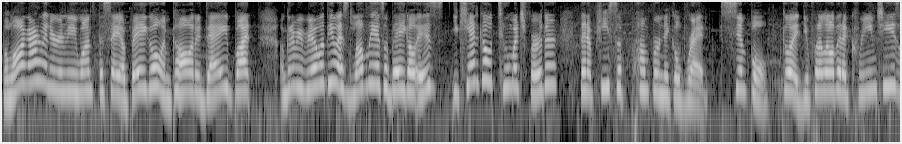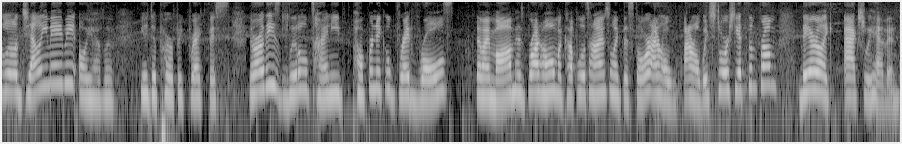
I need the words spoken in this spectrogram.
the Long Islander in me wants to say a bagel and call it a day, but I'm gonna be real with you, as lovely as a bagel is, you can't go too much further than a piece of pumpernickel bread. Simple, good. You put a little bit of cream cheese, a little jelly maybe. Oh, you have the you have the perfect breakfast. There are these little tiny pumpernickel bread rolls that my mom has brought home a couple of times from like the store. I don't know I don't know which store she gets them from. They are like actually heaven.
